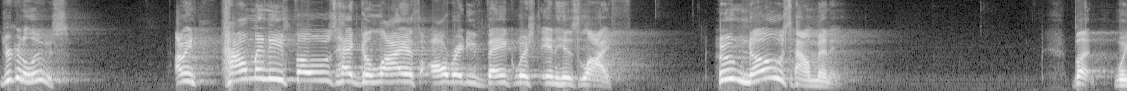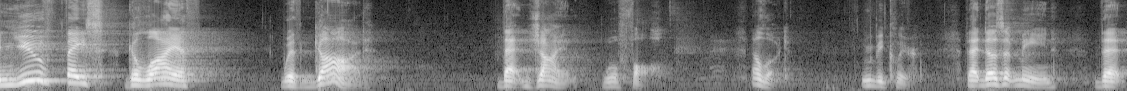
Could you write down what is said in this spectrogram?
you're going to lose. I mean, how many foes had Goliath already vanquished in his life? Who knows how many? But when you face Goliath with God, that giant will fall. Now, look, let me be clear. That doesn't mean that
